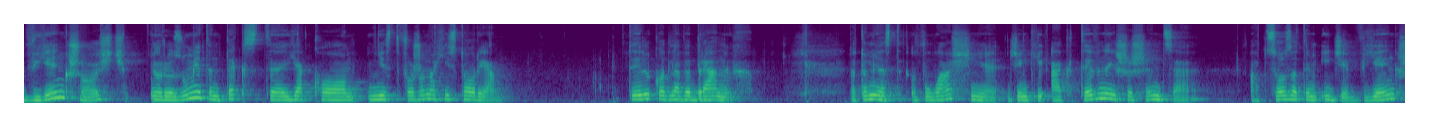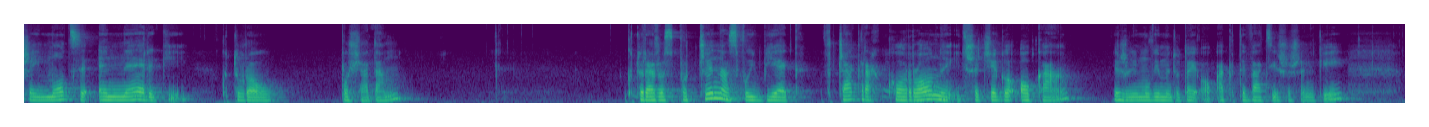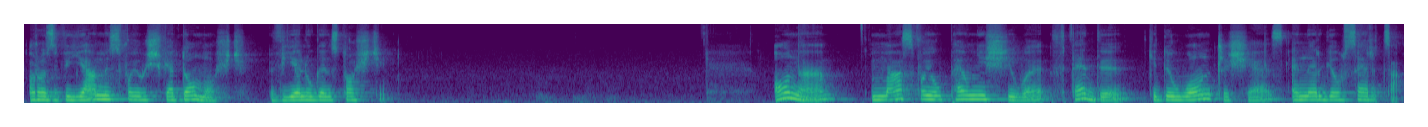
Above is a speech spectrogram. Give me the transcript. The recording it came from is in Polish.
Większość rozumie ten tekst jako niestworzona historia, tylko dla wybranych. Natomiast właśnie dzięki aktywnej szyszynce, a co za tym idzie, większej mocy energii, którą posiadam, która rozpoczyna swój bieg w czakrach korony i trzeciego oka, jeżeli mówimy tutaj o aktywacji szyszynki, rozwijamy swoją świadomość wielu gęstości. Ona ma swoją pełnię siły wtedy, kiedy łączy się z energią serca,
